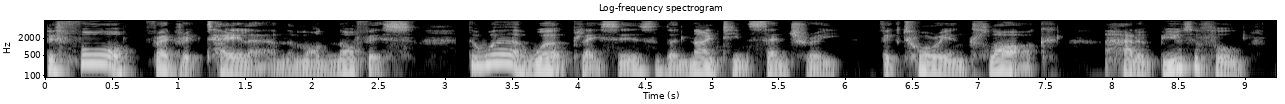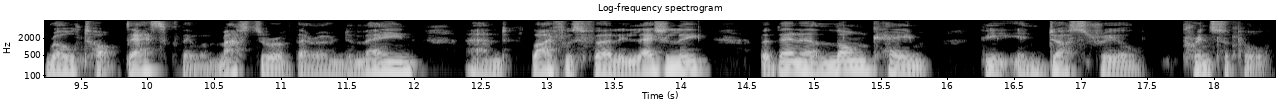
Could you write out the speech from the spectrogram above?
before Frederick Taylor and the modern office, there were workplaces, the 19th century Victorian clerk had a beautiful roll top desk. They were master of their own domain, and life was fairly leisurely. But then along came the industrial principle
